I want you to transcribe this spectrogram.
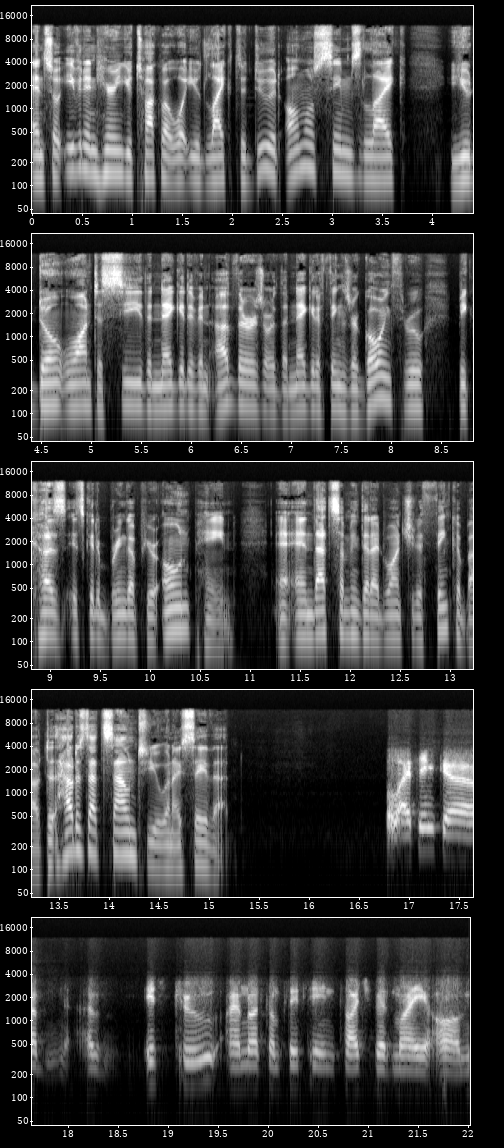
And so even in hearing you talk about what you'd like to do, it almost seems like you don't want to see the negative in others or the negative things they're going through because it's going to bring up your own pain and, that's something that I'd want you to think about. How does that sound to you when I say that? Well, I think uh, uh, it's true. I'm not completely in touch with my um,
